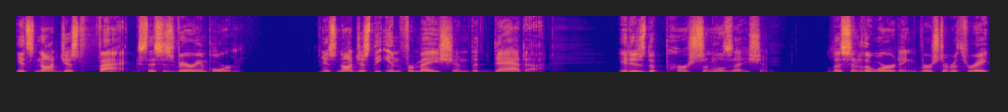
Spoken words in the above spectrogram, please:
it's not just facts. This is very important. It's not just the information, the data, it is the personalization. Listen to the wording. Verse number three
